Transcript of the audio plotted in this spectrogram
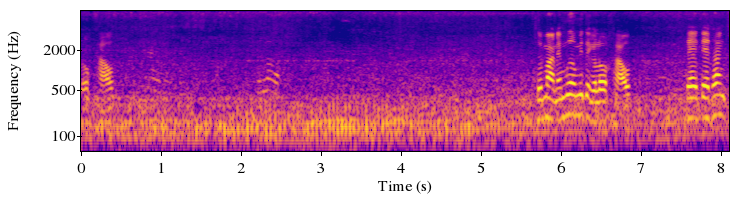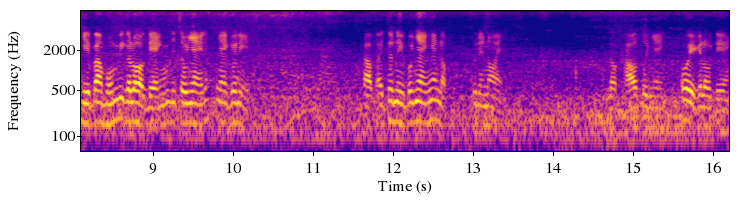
รองขาวส่วนมากในเมืองมีแต่กระโหลกขาวแต่แต่ทางเขตบางผมมีกระรอกแดงมันจะตัวใหญ่นะใหญ่กว่านี้ครับไอ้ตัวนี้ตัวใหญ่แค่หรอกตัวน้อยๆกระรอกขาวตัวใหญ่โอ้ยกระรอกแดง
